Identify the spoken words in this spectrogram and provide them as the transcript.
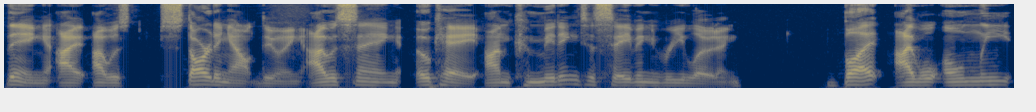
thing I, I was starting out doing. I was saying, okay, I'm committing to saving and reloading, but I will only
